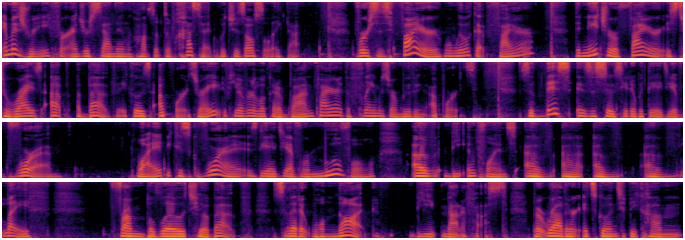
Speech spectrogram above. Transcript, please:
imagery for understanding the concept of chesed, which is also like that. Versus fire, when we look at fire, the nature of fire is to rise up above. It goes upwards, right? If you ever look at a bonfire, the flames are moving upwards. So this is associated with the idea of Gvura. Why? Because Gvura is the idea of removal of the influence of, uh, of, of life from below to above so that it will not be manifest, but rather it's going to become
